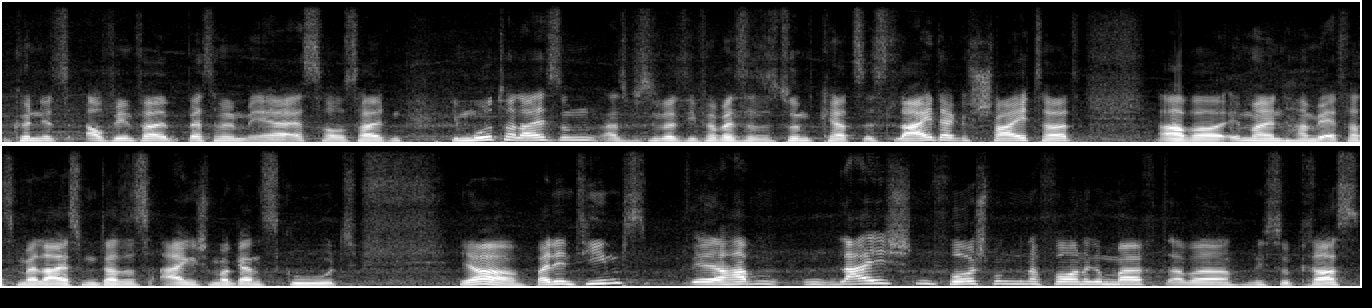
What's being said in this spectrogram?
Wir können jetzt auf jeden Fall besser mit dem ERS haushalten. Die Motorleistung, also beziehungsweise die verbesserte Zündkerze, ist leider gescheitert. Aber immerhin haben wir etwas mehr Leistung. Das ist eigentlich immer ganz gut. Ja, bei den Teams, wir haben einen leichten Vorsprung nach vorne gemacht, aber nicht so krass.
